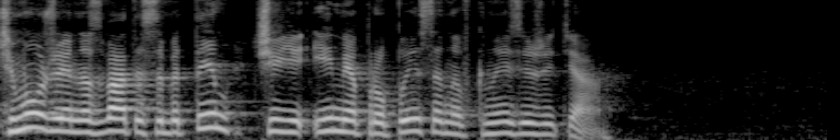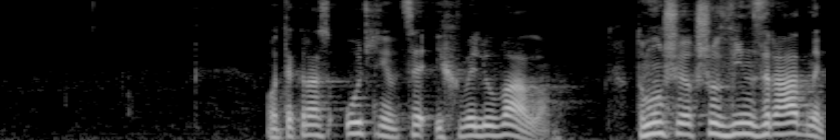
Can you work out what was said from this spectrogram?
Чи можу я назвати себе тим, чиє ім'я прописано в книзі життя? От якраз учнів це і хвилювало. Тому що якщо він зрадник,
